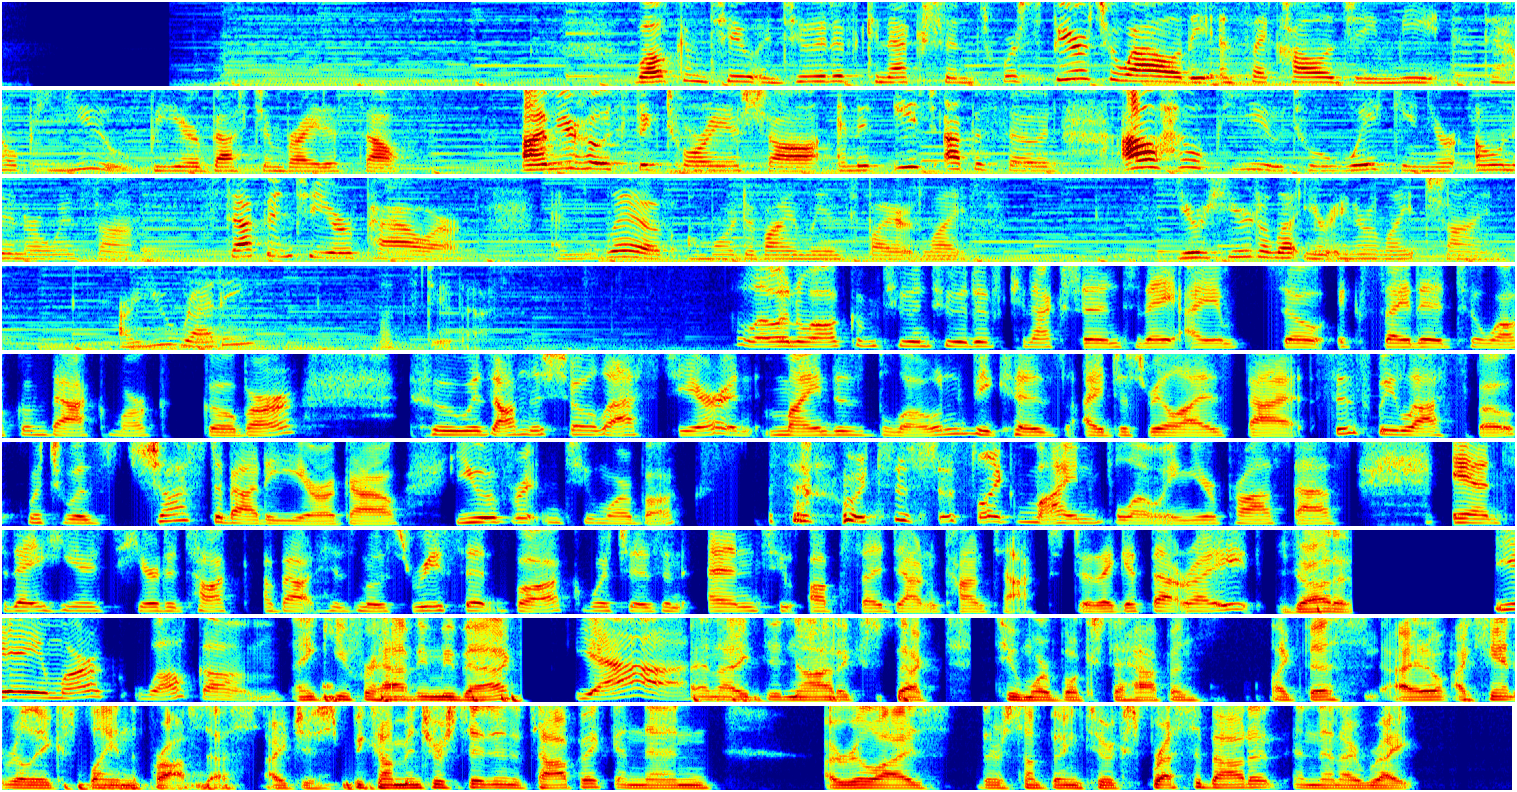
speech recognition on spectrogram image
Welcome to Intuitive Connection, where spirituality and psychology meet to help you be your best and brightest self. I'm your host, Victoria Shaw, and in each episode, I'll help you to awaken your own inner wisdom, step into your power, and live a more divinely inspired life. You're here to let your inner light shine. Are you ready? Let's do this. Hello, and welcome to Intuitive Connection. Today, I am so excited to welcome back Mark Gober who was on the show last year and mind is blown because I just realized that since we last spoke, which was just about a year ago, you have written two more books. So which is just like mind blowing your process. And today he's here to talk about his most recent book, which is an end to upside down contact. Did I get that right? You got it. Yay, Mark, welcome. Thank you for having me back. Yeah. And I did not expect two more books to happen like this. I don't I can't really explain the process. I just become interested in a topic and then I realize there's something to express about it and then I write.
